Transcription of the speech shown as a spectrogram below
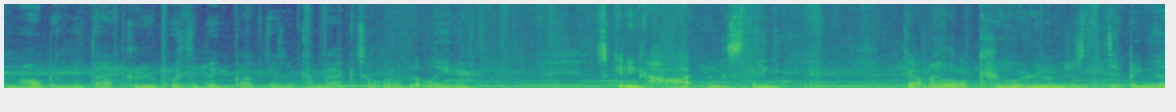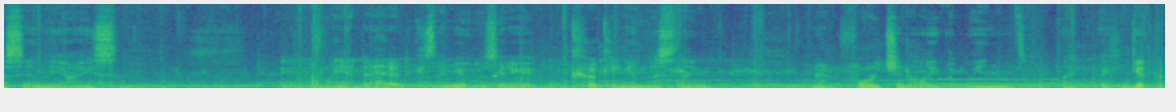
I'm hoping that that group with the big buck doesn't come back until a little bit later. It's getting hot in this thing. Got my little cooler and I'm just dipping this in the ice. Planned ahead because I knew it was gonna get cooking in this thing. Unfortunately the wind, like I could get the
